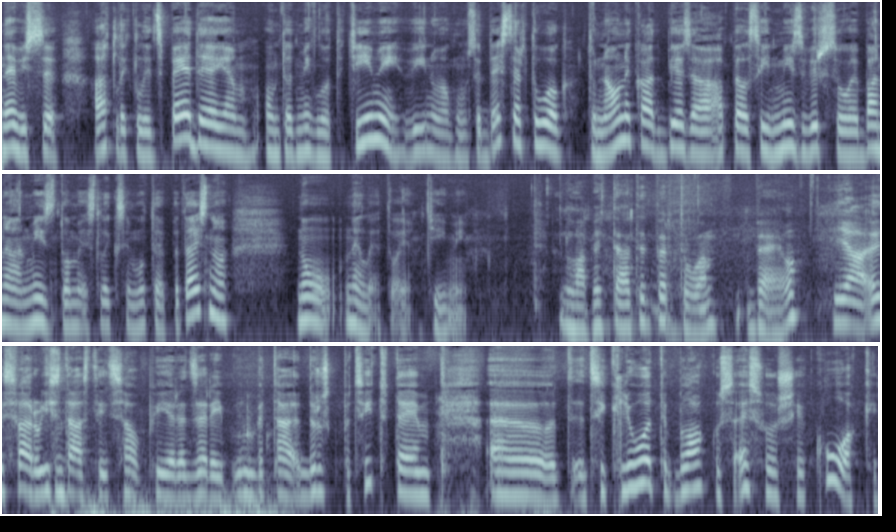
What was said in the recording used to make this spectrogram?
Nevis atlikt līdz pēdējam, un tad miglota ķīmija, vīnoga mums ir desertoga, tur nav nekāda biezā apelsīna miza virsū vai banāna miza, to mēs liksim mutē pa taisno. Nu, nelietojam ķīmiju. Labi, tā tad par to vēl. Jā, es varu izstāstīt savu pieredzi arī, bet tā drusku par citu tēmu. Uh, cik ļoti blakus esošie koki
